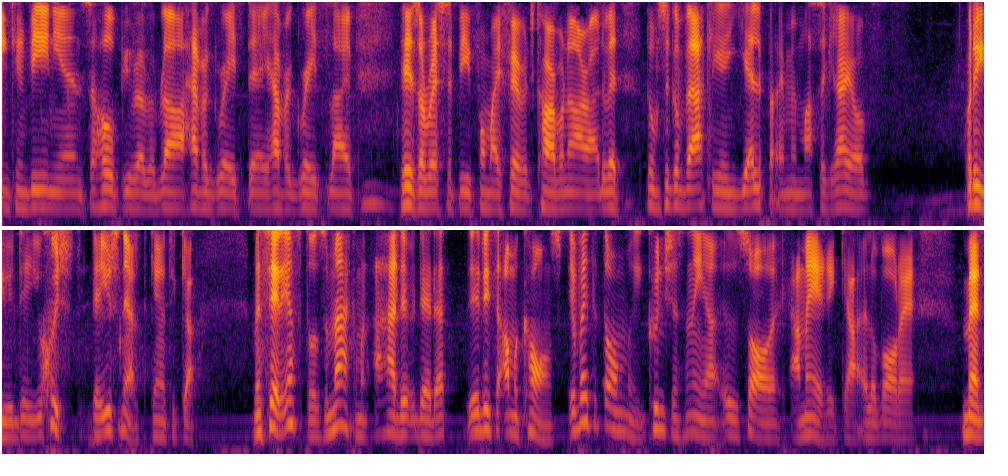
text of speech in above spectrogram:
inconvenience. I hope you blah blah blah. Have a great day. Have a great life. Here's a recipe for my favorite carbonara. Du vet, de försöker verkligen hjälpa dig med massa grejer. Och det är ju, det är ju schysst. Det är ju snällt kan jag tycka. Men sen efteråt så märker man att ah, det, det, det, det är lite amerikanskt. Jag vet inte om kundtjänsten är USA, Amerika eller vad det är. Men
